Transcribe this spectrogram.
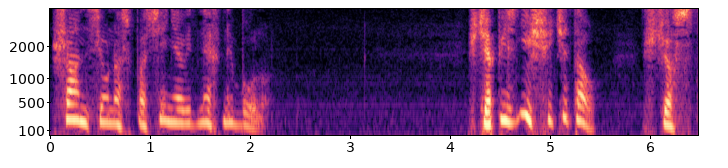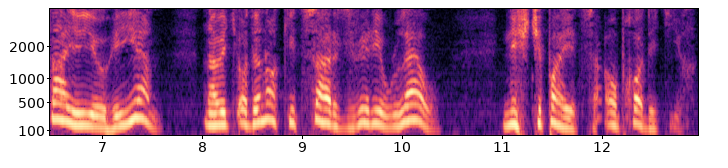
шансів на спасіння від них не було. Ще пізніше читав, що стаєю гієн навіть одинокий цар звірів Лев не щіпається, а обходить їх.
